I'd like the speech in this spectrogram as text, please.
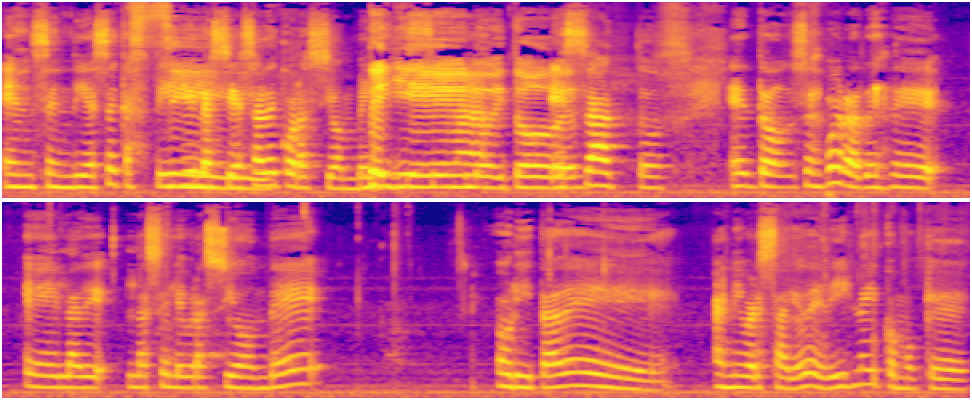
encendía ese castillo y le hacía esa decoración De bellísima. hielo y todo. Exacto. Entonces, bueno, desde eh, la, de, la celebración de ahorita de aniversario de Disney, como que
